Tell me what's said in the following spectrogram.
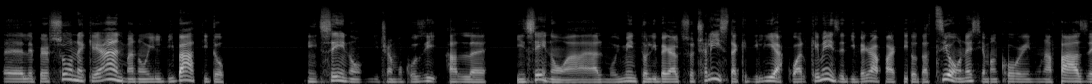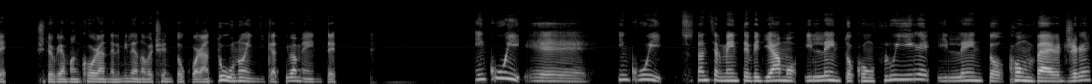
eh, le persone che animano il dibattito in seno, diciamo così, al, in seno al movimento liberal socialista che di lì a qualche mese diverrà partito d'azione, siamo ancora in una fase, ci troviamo ancora nel 1941 indicativamente, in cui, eh, in cui sostanzialmente vediamo il lento confluire, il lento convergere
